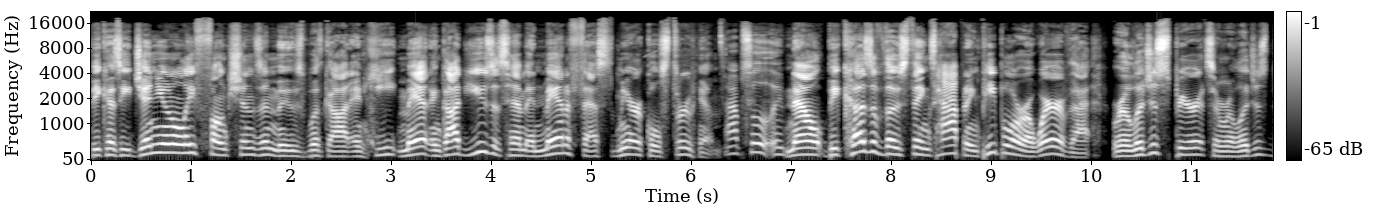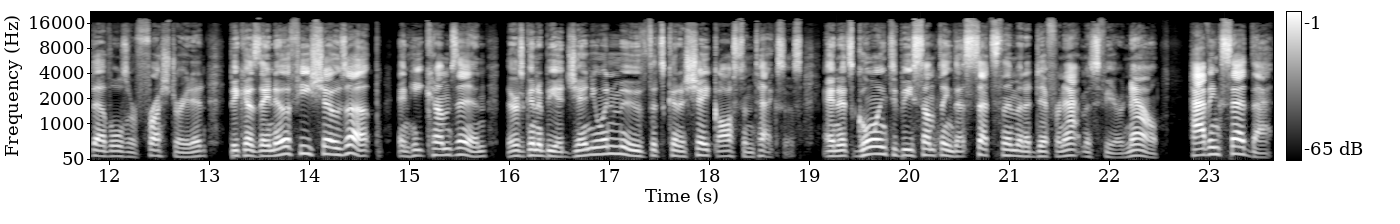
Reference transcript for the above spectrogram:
Because he genuinely functions and moves with God and he man and God uses him and manifests miracles through him. Absolutely. Now, because of those things happening, people are aware of that. Religious spirits and religious devils are frustrated because they know if he shows up and he comes in, there's going to be a genuine move that's going to shake Austin, Texas. And it's going to be something that sets them in a different atmosphere. Now, having said that,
